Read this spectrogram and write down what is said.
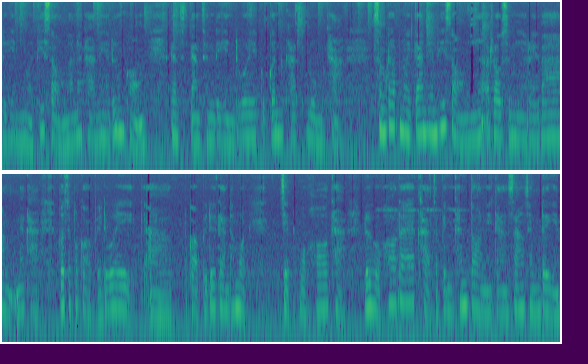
เรียนหน่วยที่ 2 แล้วนะคะ ในเรื่องของการจัดการชั้นเรียนด้วย Google Classroom ค่ะสำหรับหน่วยการเรียนที่ 2 นี้เราจะมีอะไรบ้างนะคะ ก็จะประกอบไปด้วยประกอบไปด้วยการทั้งหมด 7 หัวข้อค่ะ โดยหัวข้อแรกค่ะจะเป็นขั้นตอนในการสร้างชั้นเรียน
